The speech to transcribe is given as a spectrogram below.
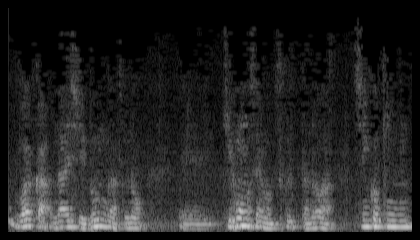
ー、和歌ないし文学の、えー、基本線を作ったのは新古今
